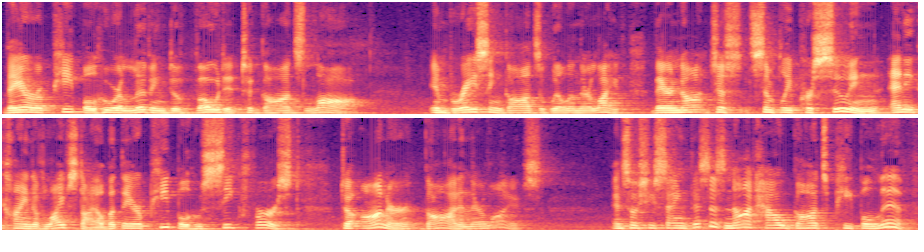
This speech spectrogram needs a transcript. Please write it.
They are a people who are living devoted to God's law, embracing God's will in their life. They're not just simply pursuing any kind of lifestyle, but they are people who seek first to honor God in their lives. And so she's saying, This is not how God's people live.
